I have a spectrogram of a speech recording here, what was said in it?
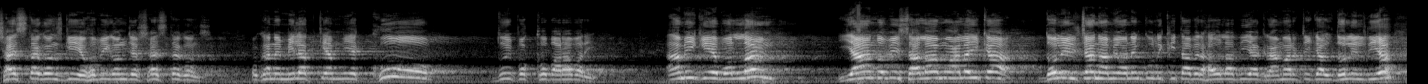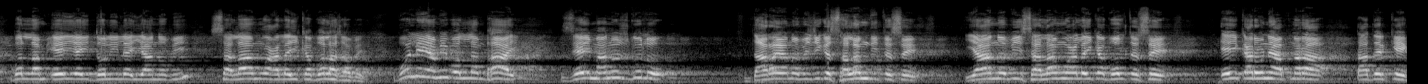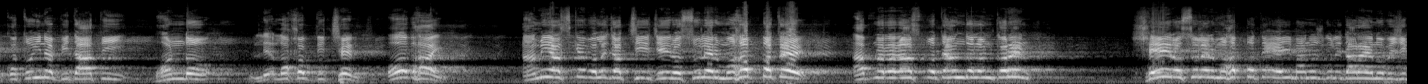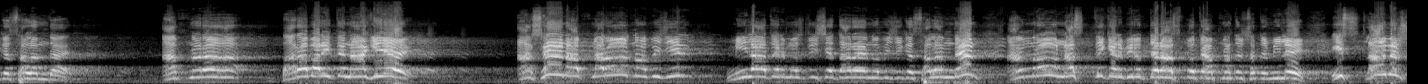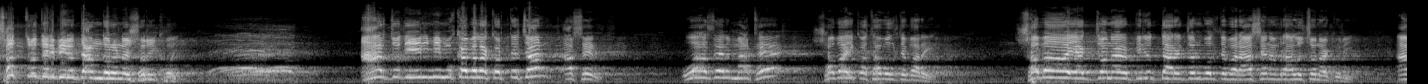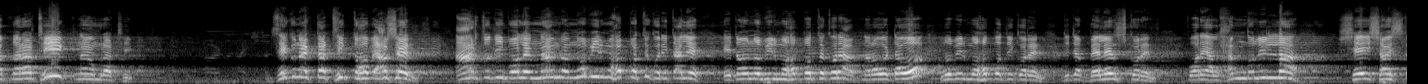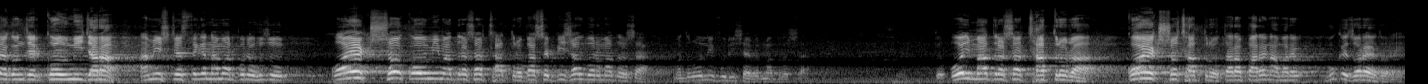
শায়স্তাগঞ্জ গিয়ে হবিগঞ্জের শায়স্তাগঞ্জ, ওখানে মিলাদ ক্যাম্প নিয়ে খুব দুই পক্ষ বাড়াবাড়ি। আমি গিয়ে বললাম, ইয়া নবী, সালাম আলাইকা, দলিল চান, আমি অনেকগুলি কিতাবের হাওলা দিয়া গ্রামাটিক্যাল দলিল দিয়া বললাম, এই এই দলিলে ইয়া নবী, সালাম আলাইকা বলা যাবে। বলি আমি বললাম, ভাই, যেই মানুষগুলো দাঁড়ায় নবীজিকে সালাম দিতেছে, ইয়া নবী, সালাম আলাইকা বলতেছে, এই কারণে আপনারা তাদেরকে কতই না বিদাতি ভণ্ড লকব দিচ্ছেন। ও ভাই, আমি আজকে বলে যাচ্ছি যে রসুলের মহাব্বতে আপনারা রাজপথে আন্দোলন করেন, সেই রসুলের মহব্বতে এই মানুষগুলি দাঁড়ায় নবীজিকে সালাম দেয়। আপনারা বাড়াবাড়িতে না গিয়ে আসেন, আপনারাও নবীজির মিলাদের মজলিসে দাঁড়ায় নবীজিকে সালাম দেন। আমরাও নাস্তিকের বিরুদ্ধে রাজপথে আপনাদের সাথে মিলে ইসলামের শত্রুদের বিরুদ্ধে আন্দোলনে শরিক হই। আর যদি ইলমি মোকাবেলা করতে চান, আসেন। ওয়াজের মাঠে সবাই কথা বলতে পারে। সবাই একজনের বিরুদ্ধে আরেকজন বলতে পারে, আসেন আমরা আলোচনা করি। আপনারা ঠিক না আমরা ঠিক? যে কোনো একটা ঠিক তো হবে, আসেন। আর যদি বলেন, না, আমরা নবীর মহব্বত করি, তাহলে এটাও নবীর মহব্বত করে, আপনারাও এটাও নবীর মহব্বতই করেন, যেটা ব্যালেন্স করেন। পরে আলহামদুলিল্লাহ, সেই শাহিস্তাগঞ্জের কৌমি যারা, আমি স্টেজ থেকে নামার পরে হুজুর কয়েকশো কৌমি মাদ্রাসার ছাত্র, পাশে বিশাল বড় মাদ্রাসা, মাত্র অলিপুরি সাহেবের মাদ্রাসা। তো ওই মাদ্রাসার ছাত্ররা, কয়েকশো ছাত্র, তারা পারেন আমার বুকে জড়ায় ধরে।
